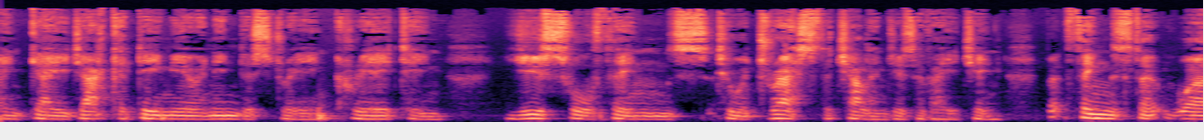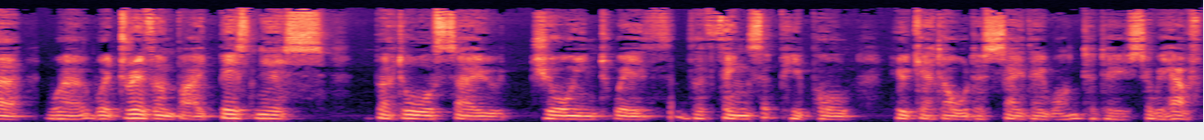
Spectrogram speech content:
engage academia and industry in creating useful things to address the challenges of aging, but things that were, were, were driven by business, but also joined with the things that people who get older say they want to do. So we have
